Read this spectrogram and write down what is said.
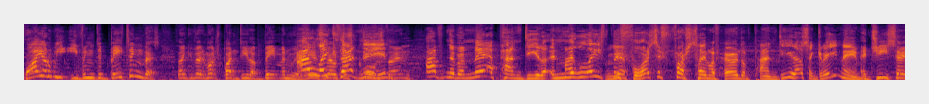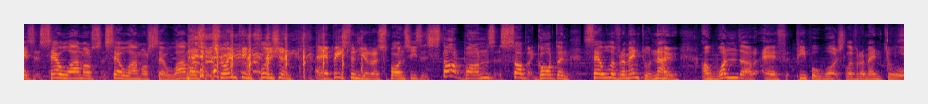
why are we even debating this? Thank you very much, Pandira Bateman. We I like well that name. down. I've never met a Pandira in my life Yeah. before. It's the first time I've heard of Pandira. That's a great name. Uh, G says, sell Lammers, sell Lammers, sell Lammers. So, in conclusion, uh, based on your responses, start Barnes, sub Gordon, sell Livramento. Now, I wonder if people watch Livramento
